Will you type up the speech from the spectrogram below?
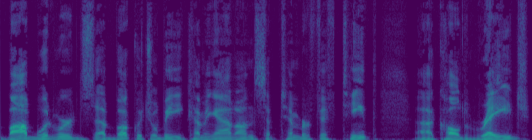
Bob Woodward's uh, book, which will be coming out on September 15th, uh, called Rage.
